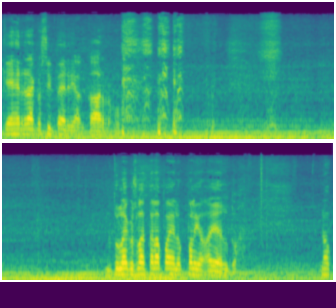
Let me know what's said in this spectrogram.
Kehrääkö Siperian karhu? no, tuleeko sulla täällä paljon, paljon ajeltua? No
